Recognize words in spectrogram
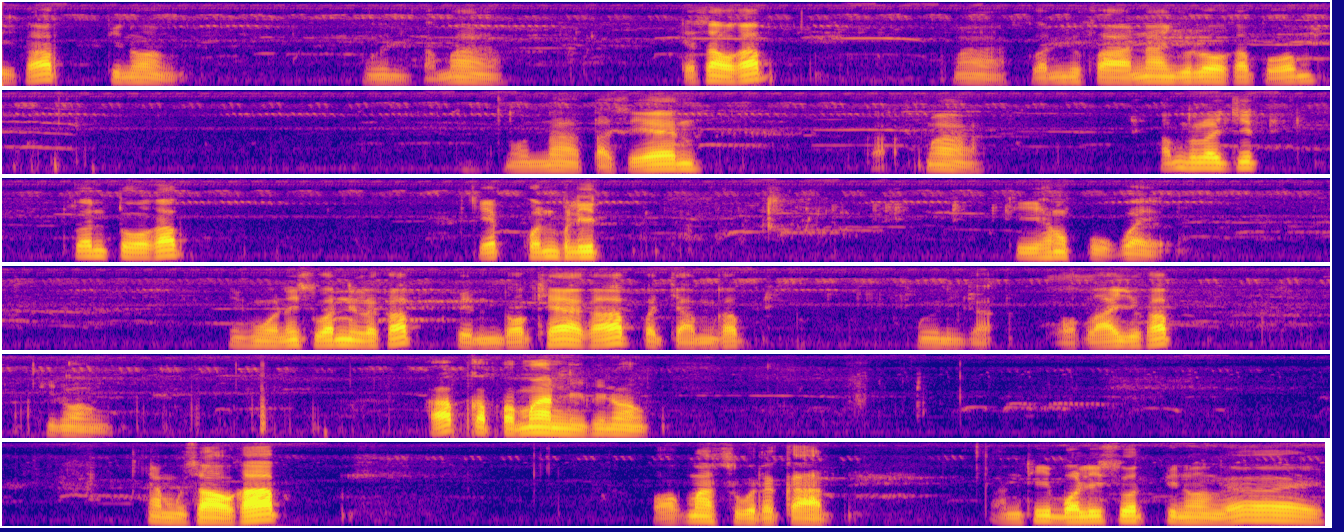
ดีครับ พี่น้องมือนกลับมาแต่เศร้าครับ มาสวนยูฟาหน้ายูโรครับผมนนหน้าตาเสียนกลับมาทำธุรกิจส่วนตัวครับ เก็บผลผลิต ที่ห้องปลูกไว้ในหัวในสวนนี่แหละครับ เป็นดอกแค่ครับ ประจำครับ มือนี้ก็ออกลายอยู่ครับ พี่น้อง ครับกับประมาณนี้พี่น้อง ยามมื้อเช้าครับ ออกมาสูดอากาศ อันที่บริสุทธิ์พี่น้องเอ้ย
